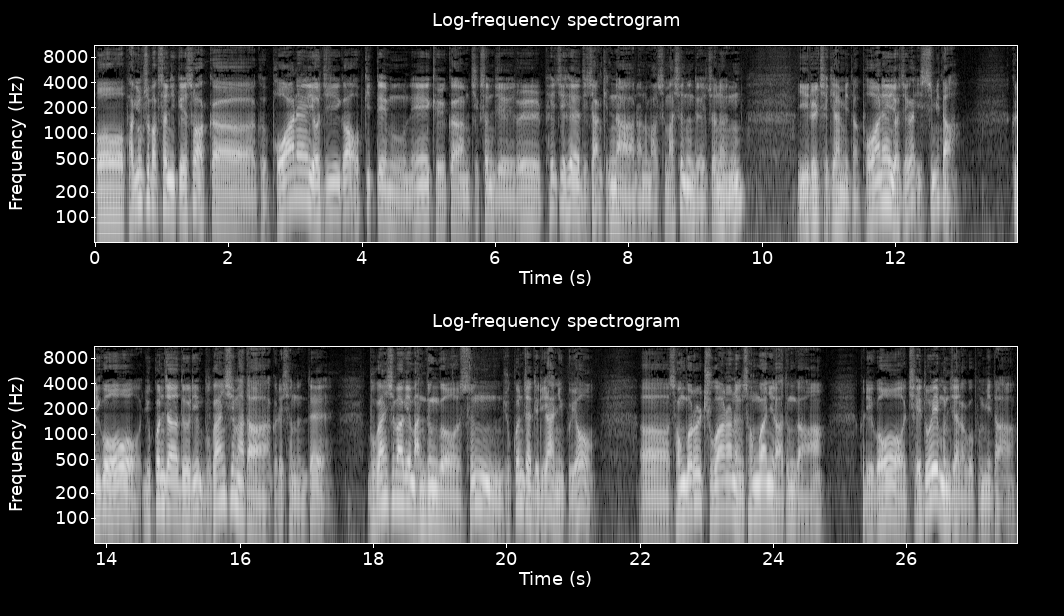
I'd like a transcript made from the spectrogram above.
어, 박용수 박사님께서 아까 그 보완의 여지가 없기 때문에 교육감 직선제를 폐지해야 되지 않겠나라는 말씀 하셨는데 저는 이를 제기합니다. 보완의 여지가 있습니다. 그리고 유권자들이 무관심하다 그러셨는데 무관심하게 만든 것은 유권자들이 아니고요. 어, 선거를 주관하는 선관이라든가 그리고 제도의 문제라고 봅니다.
